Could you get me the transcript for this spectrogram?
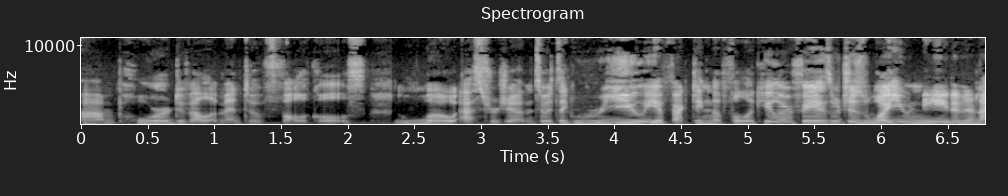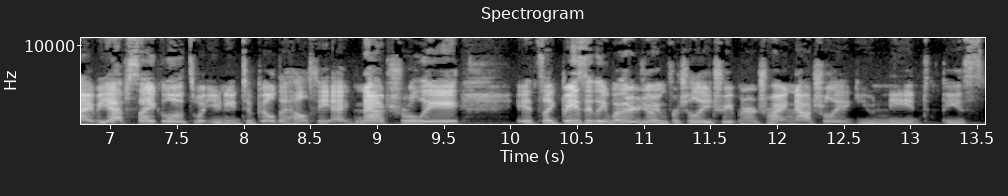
um, poor development of follicles, low estrogen. So it's like really affecting the follicular phase, which is what you need in an IVF cycle. It's what you need to build a healthy egg naturally. It's like basically whether you're doing fertility treatment or trying naturally, you need these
